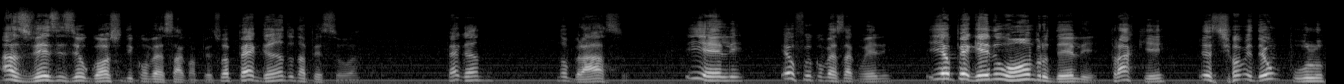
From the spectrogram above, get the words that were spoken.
Às vezes eu gosto de conversar com a pessoa, pegando na pessoa. Pegando no braço. E ele, eu fui conversar com ele, e eu peguei no ombro dele. Pra quê? Esse homem deu um pulo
